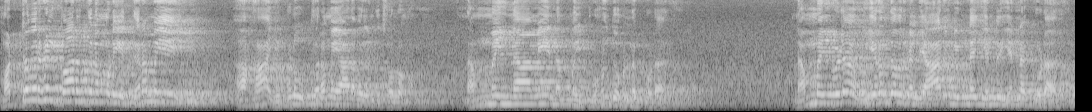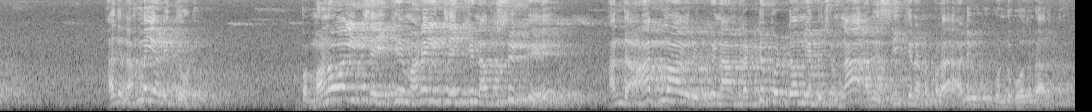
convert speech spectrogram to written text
மற்றவர்கள் பார்த்து நம்முடைய திறமையை ஆஹா எவ்வளவு திறமையானவர் என்று சொல்லணும். நம்மை நாமே நம்மை புகழ்ந்து கொள்ளக்கூடாது. நம்மை விட உயர்ந்தவர்கள் யாரும் இல்லை என்று எண்ணக்கூடாது. அது நம்மை அளித்தோடும் இப்போ மனோ இச்சைக்கு மன இச்சைக்கு நப்சுக்கு அந்த ஆத்மாவிற்கு நாம் கட்டுப்பட்டோம் என்று சொன்னால் அது சீக்கிரம் நம்மளை அழிவுக்கு கொண்டு போதுன்னு அர்த்தம்.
